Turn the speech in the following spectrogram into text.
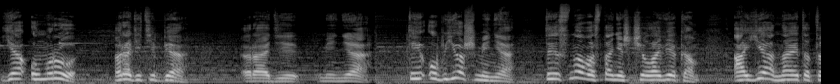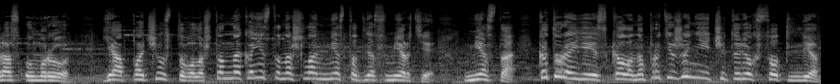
Я умру ради тебя. Ради меня. Ты убьешь меня. Ты снова станешь человеком, а я на этот раз умру. Я почувствовала, что наконец-то нашла место для смерти. Место, которое я искала на протяжении 400 лет.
